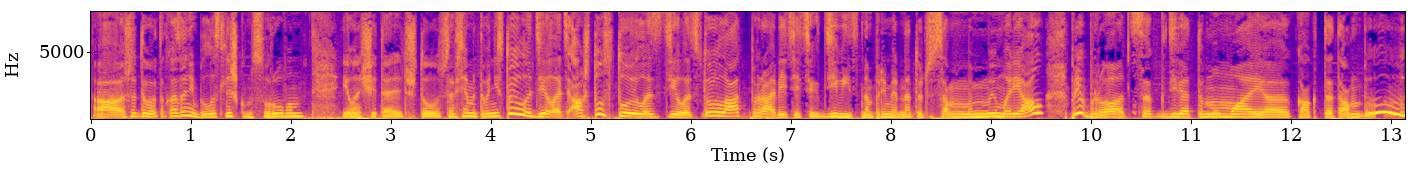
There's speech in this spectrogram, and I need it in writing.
что это наказание было слишком суровым, и он считает, что совсем этого не стоило делать. А что стоило сделать? Стоило отправить этих девиц, например, на тот же самый мемориал, прибраться к 9 мая, как-то там, ну,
